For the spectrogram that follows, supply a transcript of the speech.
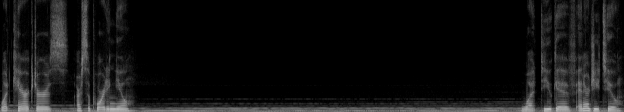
What characters are supporting you? What do you give energy to?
